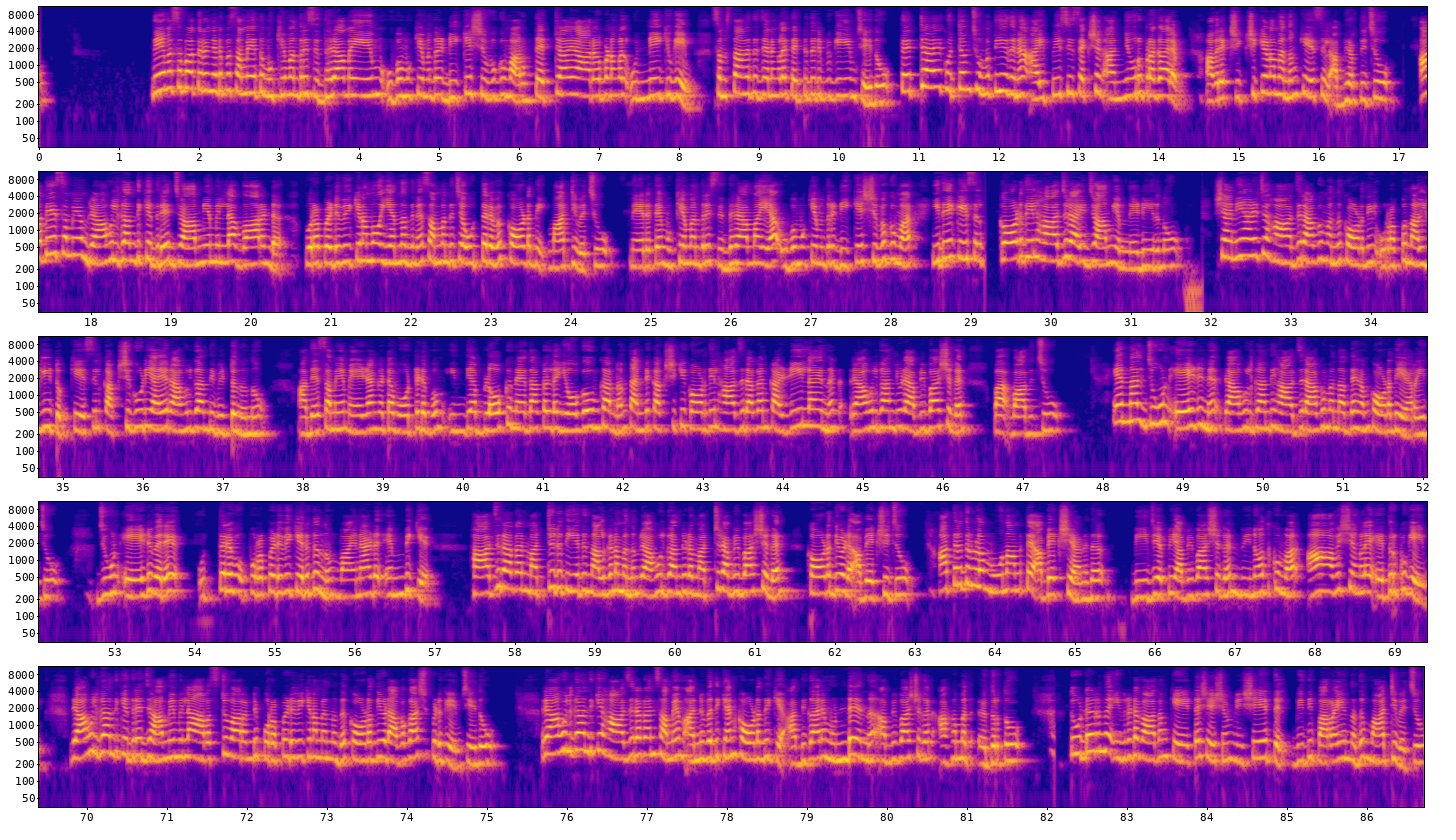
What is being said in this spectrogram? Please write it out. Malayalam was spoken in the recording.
നിയമസഭാ തെരഞ്ഞെടുപ്പ് സമയത്ത് മുഖ്യമന്ത്രി സിദ്ധരാമയ്യയും ഉപമുഖ്യമന്ത്രി ഡി കെ ശിവകുമാറും തെറ്റായ ആരോപണങ്ങൾ ഉന്നയിക്കുകയും സംസ്ഥാനത്തെ ജനങ്ങളെ തെറ്റിദ്ധരിപ്പിക്കുകയും ചെയ്തു. തെറ്റായ കുറ്റം ചുമത്തിയതിന് ഐ സെക്ഷൻ അഞ്ഞൂറ് പ്രകാരം അവരെ ശിക്ഷിക്കണമെന്നും കേസിൽ അഭ്യർത്ഥിച്ചു. അതേസമയം രാഹുൽ ഗാന്ധിക്കെതിരെ ജാമ്യമില്ല വാറണ്ട് പുറപ്പെടുവിക്കണമോ എന്നതിന് സംബന്ധിച്ച ഉത്തരവ് കോടതി മാറ്റിവെച്ചു. നേരത്തെ മുഖ്യമന്ത്രി സിദ്ധരാമയ്യ ഉപമുഖ്യമന്ത്രി ഡി കെ ശിവകുമാർ ഇതേ കേസിൽ കോടതിയിൽ ഹാജരായി ജാമ്യം നേടിയിരുന്നു. ശനിയാഴ്ച ഹാജരാകുമെന്ന് കോടതിയിൽ ഉറപ്പ് നൽകിയിട്ടും കേസിൽ കക്ഷി കൂടിയായ രാഹുൽ ഗാന്ധി വിട്ടുനിന്നു. അതേസമയം ഏഴാം ഘട്ട വോട്ടെടുപ്പും ഇന്ത്യ ബ്ലോക്ക് നേതാക്കളുടെ യോഗവും കാരണം തന്റെ കക്ഷിക്ക് കോടതിയിൽ ഹാജരാകാൻ കഴിയില്ല എന്ന് രാഹുൽ ഗാന്ധിയുടെ അഭിഭാഷകൻ വാദിച്ചു. എന്നാൽ ജൂൺ ഏഴിന് രാഹുൽ ഗാന്ധി ഹാജരാകുമെന്ന് അദ്ദേഹം കോടതിയെ അറിയിച്ചു. ജൂൺ ഏഴ് വരെ ഉത്തരവ് പുറപ്പെടുവിക്കരുതെന്നും വയനാട് എം പിക്ക് ഹാജരാകാൻ മറ്റൊരു തീയതി നൽകണമെന്നും രാഹുൽ ഗാന്ധിയുടെ മറ്റൊരു അഭിഭാഷകൻ കോടതിയോട് അപേക്ഷിച്ചു. അത്തരത്തിലുള്ള മൂന്നാമത്തെ അപേക്ഷയാണിത്. ബി ജെ പി അഭിഭാഷകൻ വിനോദ് കുമാർ ആ ആവശ്യങ്ങളെ എതിർക്കുകയും രാഹുൽ ഗാന്ധിക്കെതിരെ ജാമ്യമില്ല അറസ്റ്റ് വാറന്റ് പുറപ്പെടുവിക്കണമെന്നത് കോടതിയോട് അവകാശപ്പെടുകയും ചെയ്തു. രാഹുൽ ഗാന്ധിക്ക് ഹാജരാകാൻ സമയം അനുവദിക്കാൻ കോടതിക്ക് അധികാരമുണ്ട് എന്ന് അഭിഭാഷകൻ അഹമ്മദ് എതിർത്തു. തുടർന്ന് ഇവരുടെ വാദം കേട്ട ശേഷം വിഷയത്തിൽ വിധി പറയുന്നത് മാറ്റിവെച്ചു.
